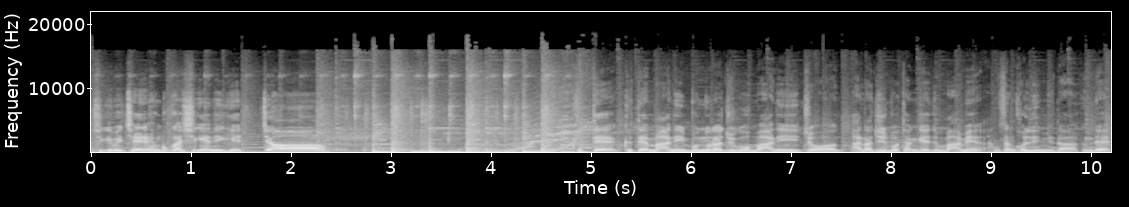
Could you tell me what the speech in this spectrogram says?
지금이 제일 행복한 시간이겠죠? 그때 그때 많이 못 놀아주고 많이 저 안아주지 못한 게 좀 마음에 항상 걸립니다. 근데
